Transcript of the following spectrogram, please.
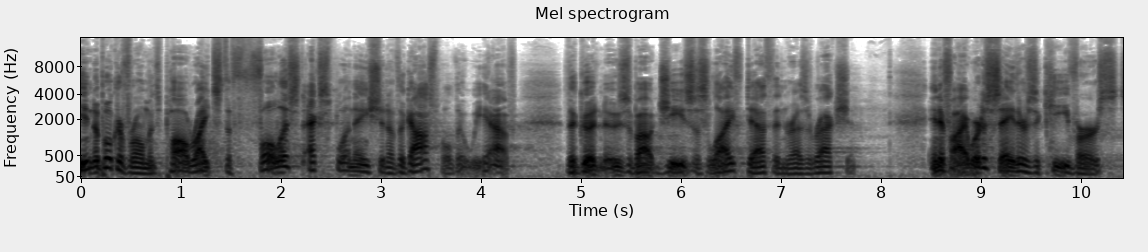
In the book of Romans, Paul writes the fullest explanation of the gospel that we have the good news about Jesus' life, death, and resurrection. And if I were to say there's a key verse,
